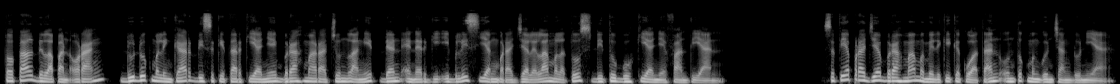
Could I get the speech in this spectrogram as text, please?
Total delapan orang, duduk melingkar di sekitar Kianye Brahma racun langit dan energi iblis yang merajalela meletus di tubuh Kianye Fantian. Setiap Raja Brahma memiliki kekuatan untuk mengguncang dunia.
